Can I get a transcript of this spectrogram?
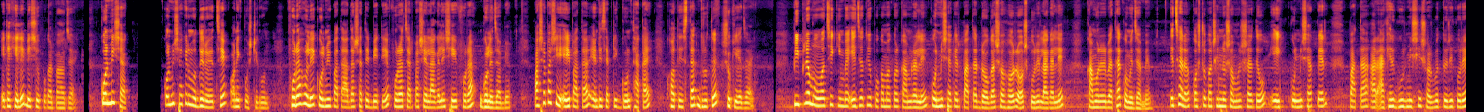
এটা খেলে বেশি উপকার পাওয়া যায়। কলমি শাক। কলমি শাকের মধ্যে রয়েছে অনেক পুষ্টিগুণ। ফোড়া হলে কলমি পাতা আদার সাথে বেটে ফোড়া চারপাশে লাগালে সেই ফোড়া গলে যাবে। পাশাপাশি এই পাতার অ্যান্টিসেপটিক গুণ থাকায় ক্ষতস্থান দ্রুত শুকিয়ে যায়। পিঁপড়া, মৌমাছি কিংবা এ জাতীয় পোকামাকড় কামড়ালে কলমি শাকের পাতার ডগা সহ রস করে লাগালে কামড়ের ব্যথা কমে যাবে। এছাড়া কোষ্ঠকাঠিন্য সমস্যাতেও এই কলমি শাকের পাতা আর আখের গুড় মিশিয়ে শরবত তৈরি করে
